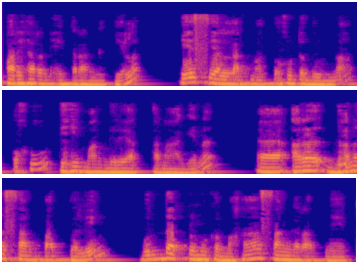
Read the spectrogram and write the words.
පරිහරණය කරන්න කියලා. ඒ සියල්ලක්මත් ඔහුට දුන්නා. ඔහු එහි මන්දිරයක් තනාගෙන අර ධන සම්පත් වලින් බුද්ධ ප්‍රමුඛ මහා සංඝරත්නයට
